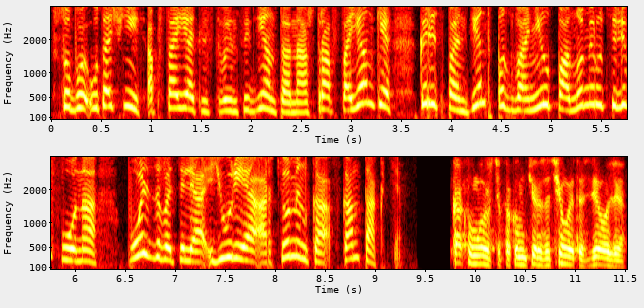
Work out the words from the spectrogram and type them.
Чтобы уточнить обстоятельства инцидента на штрафстоянке, корреспондент позвонил по номеру телефона пользователя Юрия Артеменко ВКонтакте. Как вы можете прокомментировать, зачем вы это сделали?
